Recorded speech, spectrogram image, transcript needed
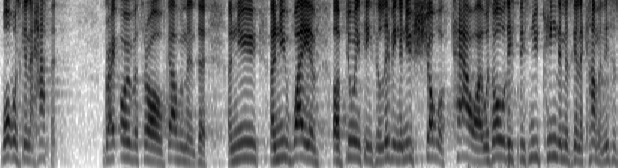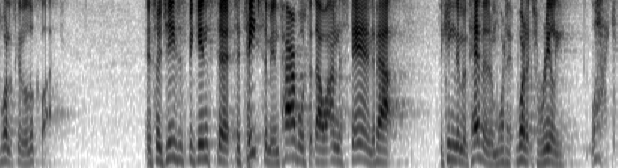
what was going to happen great overthrow of government, a, a, new, a new way of, of doing things and living, a new show of power. It was all this, this new kingdom is going to come, and this is what it's going to look like. And so Jesus begins to, to teach them in parables that they will understand about the kingdom of heaven and what, it, what it's really like.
